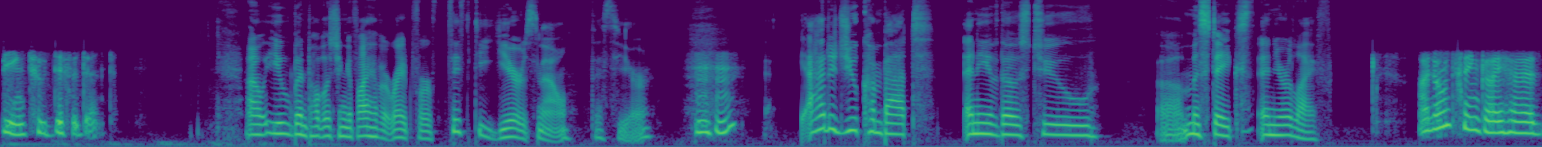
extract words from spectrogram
being too diffident. Now, you've been publishing, if I have it right, for 50 years now this year. Mm-hmm. How did you combat any of those two uh, mistakes in your life? I don't think I had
